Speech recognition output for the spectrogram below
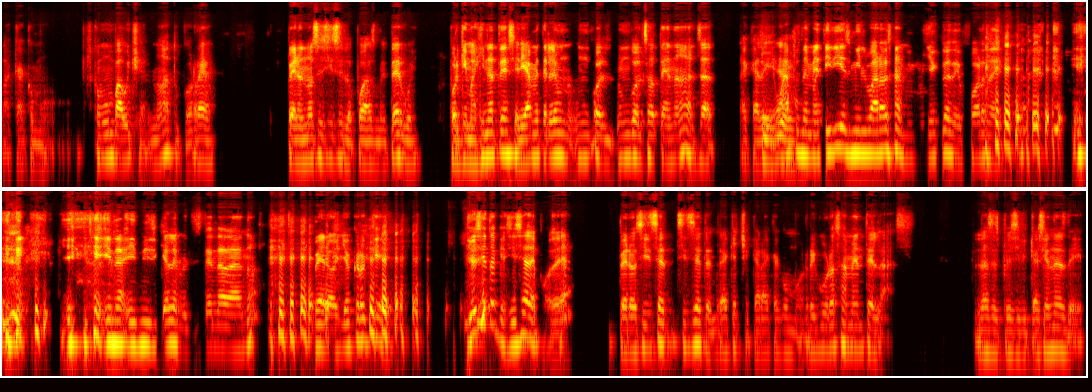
acá como, pues, como un voucher, ¿no? A tu correo. Pero no sé si se lo puedas meter, güey. Porque imagínate, sería meterle un, un, gol, un golzote, ¿no? Al SAT. Acá Sí, de, ah, pues le metí 10 mil varos a mi muñeco de Fortnite. y, y- y na- y ni siquiera le metiste nada, ¿no? Pero yo creo que, yo siento que sí sea de poder, pero sí se, sí se tendría que checar acá como rigurosamente las, las especificaciones de,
